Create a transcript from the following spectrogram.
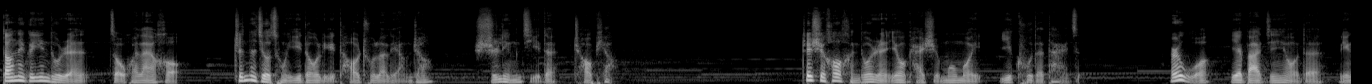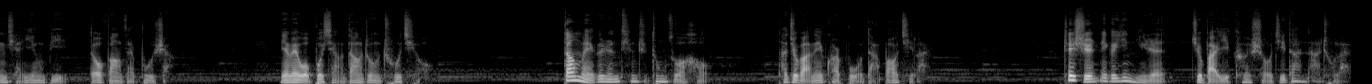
当那个印度人走回来后，真的就从衣兜里掏出了两张十零级的钞票。这时候，很多人又开始摸摸衣裤的袋子，而我也把仅有的零钱硬币都放在布上，因为我不想当众出糗。当每个人停止动作后，他就把那块布打包起来。这时，那个印尼人就把一颗手鸡蛋拿出来，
